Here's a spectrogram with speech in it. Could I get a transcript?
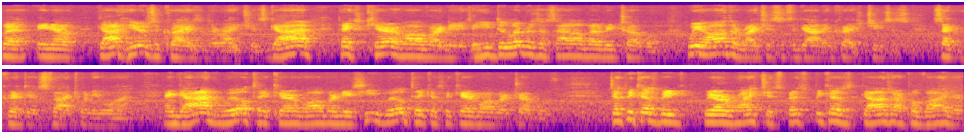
But you know, God hears the cries of the righteous. God takes care of all of our needs, and He delivers us out of every trouble. We are the righteousness of God in Christ Jesus. 2 Corinthians 5.21. And God will take care of all of our needs. He will take us to care of all of our troubles. Just because we, we are righteous, just because God's our provider,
